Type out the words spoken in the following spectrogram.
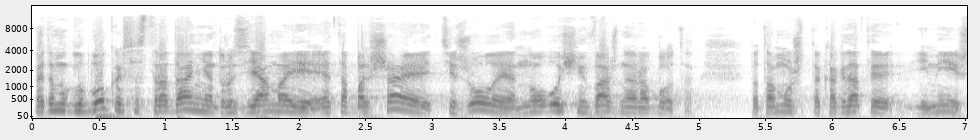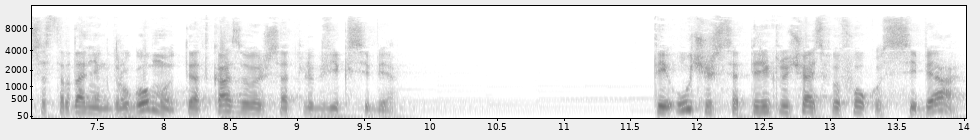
Поэтому глубокое сострадание, друзья мои, это большая, тяжелая, но очень важная работа. Потому что когда ты имеешь сострадание к другому, ты отказываешься от любви к себе. Ты учишься переключать свой фокус с себя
